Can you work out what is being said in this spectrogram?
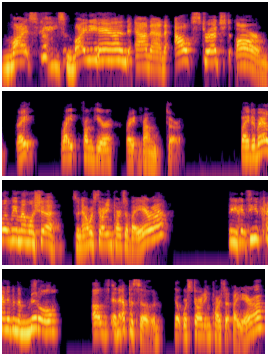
mighty hand and an outstretched arm, right? Right from here, right from Torah. So now we're starting Parshat Va'era. So you can see it's kind of in the middle of an episode that we're starting Parshat Va'era.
